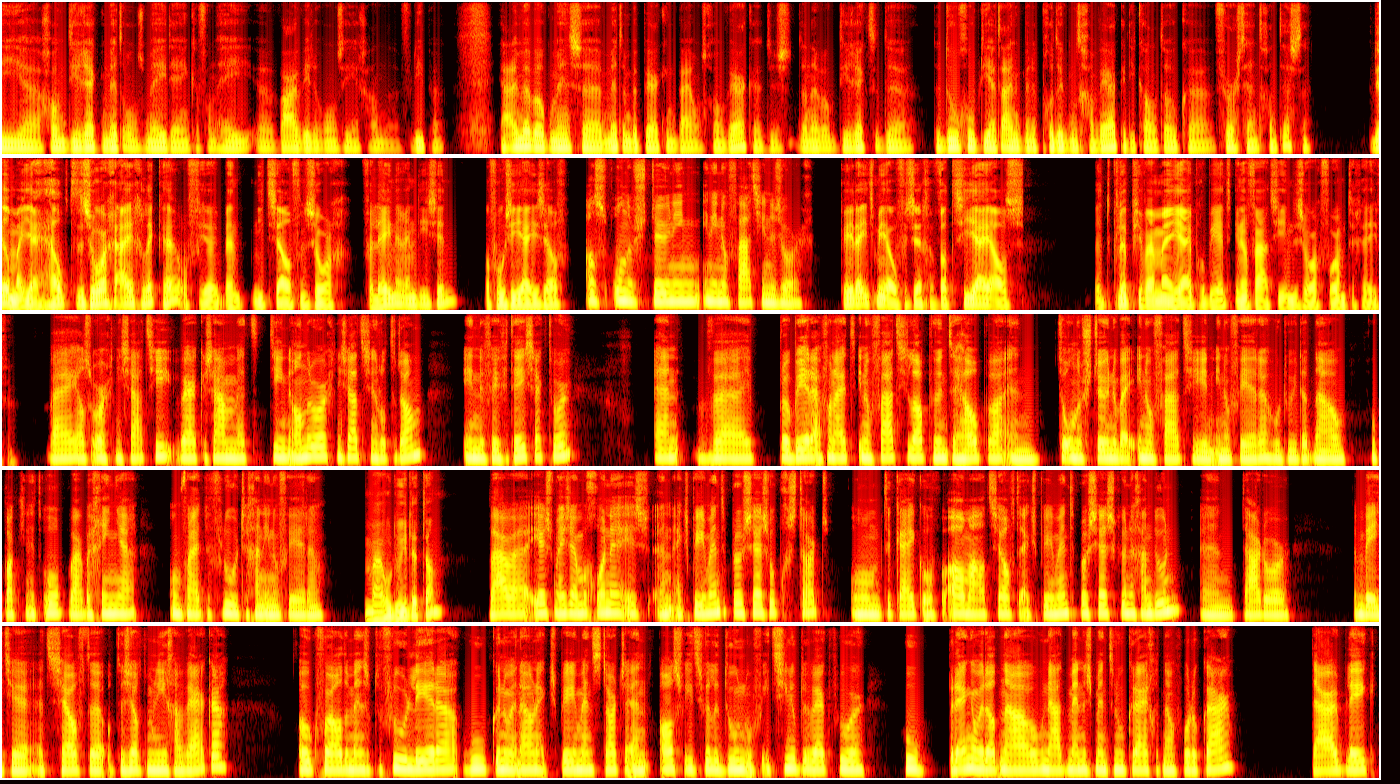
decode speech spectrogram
die uh, gewoon direct met ons meedenken van hé, hey, uh, waar willen we ons in gaan uh, verdiepen. Ja, en we hebben ook mensen met een beperking bij ons gewoon werken. Dus dan hebben we ook direct de, de doelgroep die uiteindelijk met het product moet gaan werken, die kan het ook first-hand gaan testen. Wilma, jij helpt de zorg eigenlijk, hè? of je bent niet zelf een zorgverlener in die zin? Of hoe zie jij jezelf? Als ondersteuning in innovatie in de zorg. Kun je daar iets meer over zeggen? Wat zie jij als het clubje waarmee jij probeert innovatie in de zorg vorm te geven? Wij als organisatie werken samen met tien andere organisaties in Rotterdam in de VVT-sector. En wij proberen vanuit Innovatielab hun te helpen en te ondersteunen bij innovatie en innoveren. Hoe doe je dat nou? Hoe pak je het op? Waar begin je om vanuit de vloer te gaan innoveren? Maar hoe doe je dat dan? Waar we eerst mee zijn begonnen is een experimentenproces opgestart. Om te kijken of we allemaal hetzelfde experimentenproces kunnen gaan doen. En daardoor een beetje hetzelfde, op dezelfde manier gaan werken ook vooral de mensen op de vloer leren. Hoe kunnen we nou een experiment starten? En als we iets willen doen of iets zien op de werkvloer, hoe brengen we dat nou naar het management en hoe krijgen we het nou voor elkaar? Daaruit bleek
